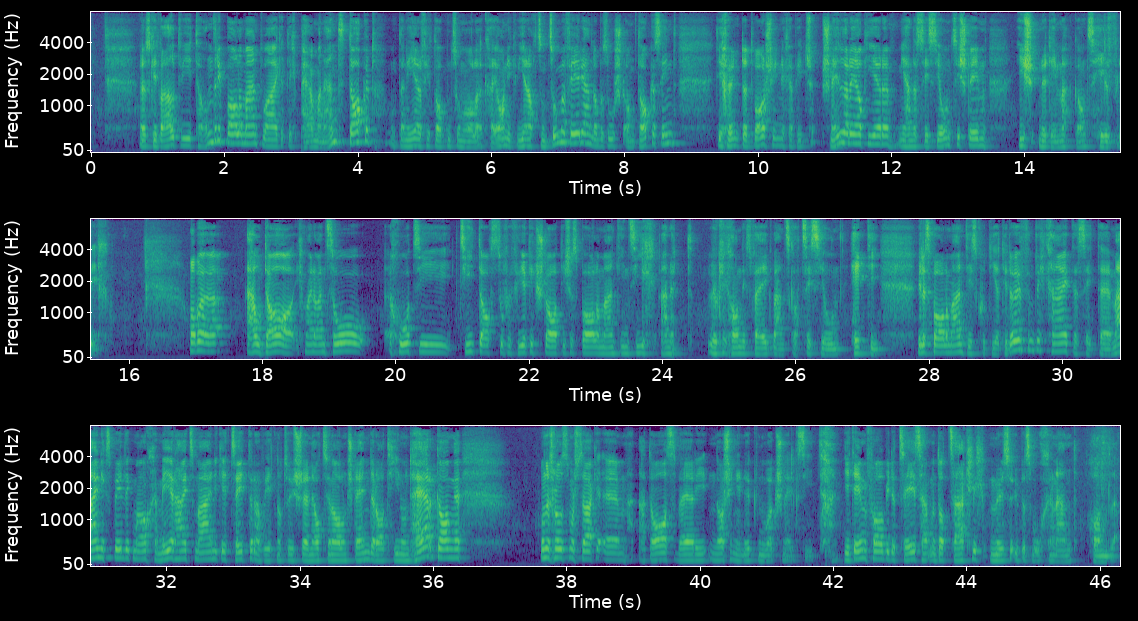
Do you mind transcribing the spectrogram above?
Es gibt weltweit andere Parlamente, die eigentlich permanent tagen und dann eher vielleicht ab und zu mal, keine Ahnung, Weihnachts- und Sommerferien haben, aber sonst am Tagen sind. Die könnten wahrscheinlich ein bisschen schneller reagieren. Wir haben das Sessionssystem, ist nicht immer ganz hilfreich. Aber auch da, ich meine, wenn so eine kurze Zeitachse zur Verfügung steht, ist das Parlament in sich auch nicht wirklich handlungsfähig, wenn es gerade Session hätte. Weil das Parlament diskutiert in der Öffentlichkeit, es sollte Meinungsbildung machen, Mehrheitsmeinung etc. wird noch zwischen National- und Ständerat hin und her gegangen. Und am Schluss muss ich sagen, ähm, auch das wäre wahrscheinlich nicht genug schnell gewesen. In dem Fall bei der CS hat man tatsächlich müssen über das Wochenende handeln.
